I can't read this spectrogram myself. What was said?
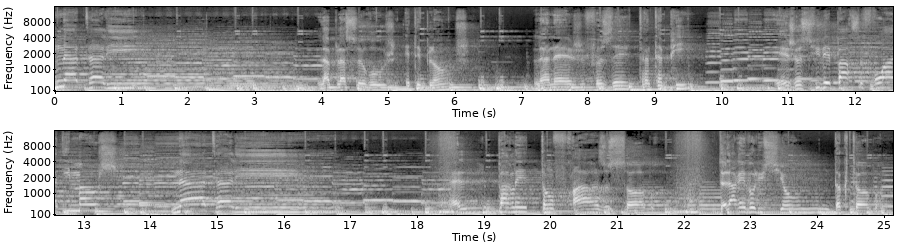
Nathalie. La place rouge était blanche, la neige faisait un tapis. Et je suivais par ce froid dimanche Nathalie. Elle parlait en phrases sobres de la révolution d'octobre.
